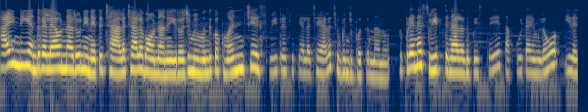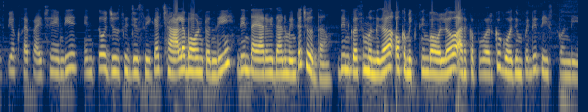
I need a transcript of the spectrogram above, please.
హాయ్ అండి అందరూ ఎలా ఉన్నారు? నేనైతే చాలా చాలా బాగున్నాను. ఈరోజు మీ ముందుకు ఒక మంచి స్వీట్ రెసిపీ ఎలా చేయాలో చూపించబోతున్నాను. ఎప్పుడైనా స్వీట్ తినాలనిపిస్తే తక్కువ టైంలో ఈ రెసిపీ ఒకసారి ట్రై చేయండి. ఎంతో జ్యూసీ జ్యూసీగా చాలా బాగుంటుంది. దీని తయారు విధానం ఏంటో చూద్దాం. దీనికోసం ముందుగా ఒక మిక్సింగ్ బౌల్లో అరకప్పు వరకు గోధుమ పిండి తీసుకోండి.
